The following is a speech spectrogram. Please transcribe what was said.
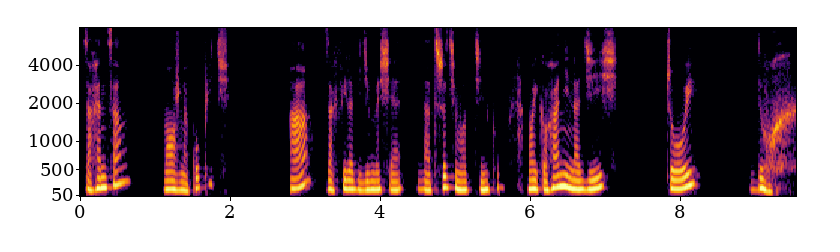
Zachęcam, można kupić, a za chwilę widzimy się na trzecim odcinku. Moi kochani, na dziś czuj duch.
